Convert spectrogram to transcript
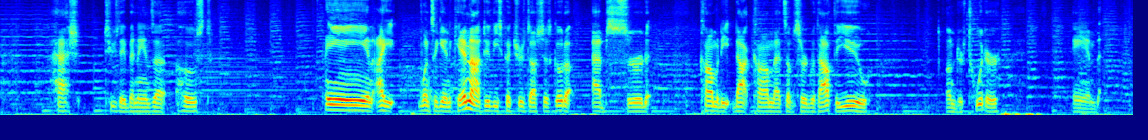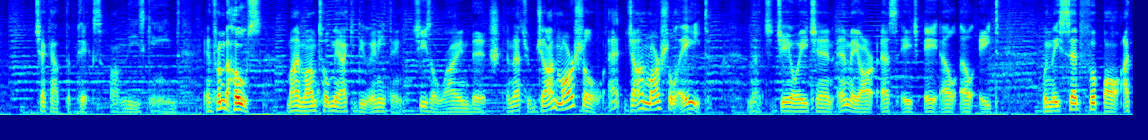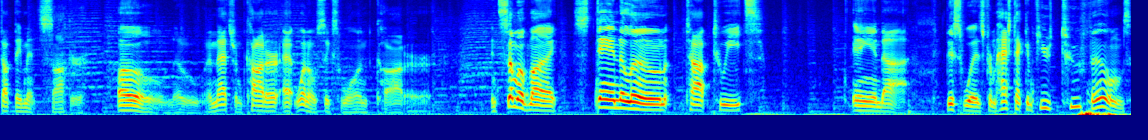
Hash Tuesday Bonanza host. And I, once again, cannot do these pictures. Just just go to absurdcomedy.com. That's absurd without the U under Twitter. And check out the pics on these games. And from the host, my mom told me I could do anything. She's a lying bitch. And that's from John Marshall at John Marshall 8. And that's J O H N M A R S H A L L 8. When they said football, I thought they meant soccer. Oh no. And that's from Kotter at 1061 Kotter. And some of my standalone top tweets. And uh, this was from hashtag confused two films.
